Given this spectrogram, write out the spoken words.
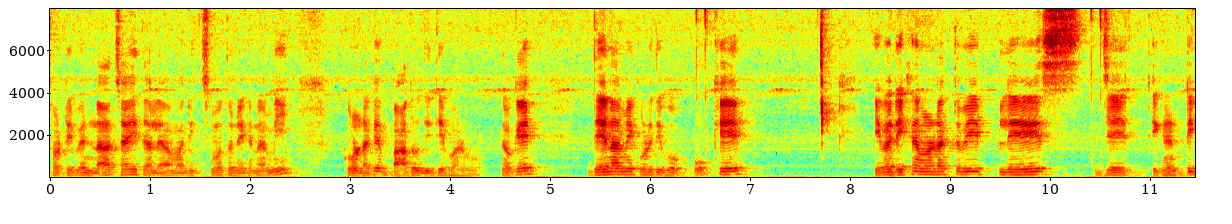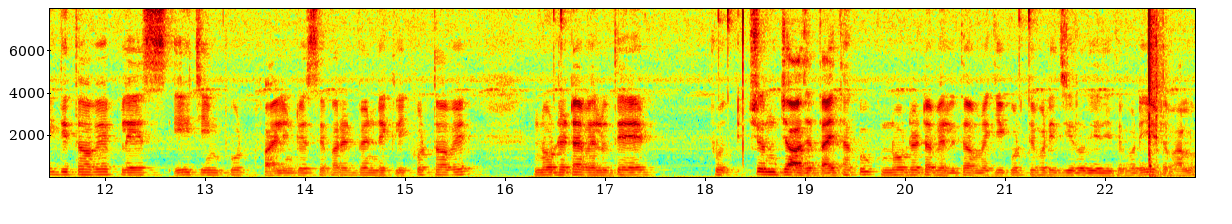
ছটি ব্যান্ড না চাই, তাহলে আমার ইচ্ছে মতন এখানে আমি কোনোটাকে বাদও দিতে পারব ওকে দেন আমি করে দিব ওকে এবার এখানে মনে রাখতে হবে প্লেস যে এখানে টিক দিতে হবে place each input file into separate ব্যান্ডে ক্লিক করতে হবে। নো ডেটা ভ্যালুতে প্রতিজন যা আছে তাই থাকুক নো ডেটা ভ্যালুতে আমরা কি করতে পারি? জিরো দিয়ে দিতে পারি, এটা ভালো,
